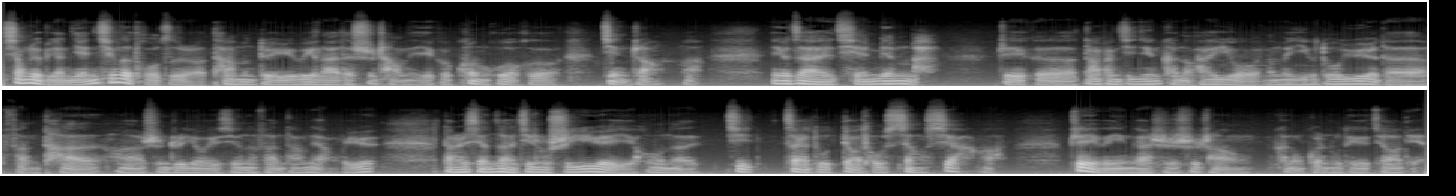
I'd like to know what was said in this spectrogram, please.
相对比较年轻的投资者，他们对于未来的市场的一个困惑和紧张啊，因为在前边吧。这个大盘基金可能还有那么一个多月的反弹啊，甚至有一些呢反弹两个月，但是现在进入十一月以后呢，即再度掉头向下啊，这个应该是市场可能关注的一个焦点。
